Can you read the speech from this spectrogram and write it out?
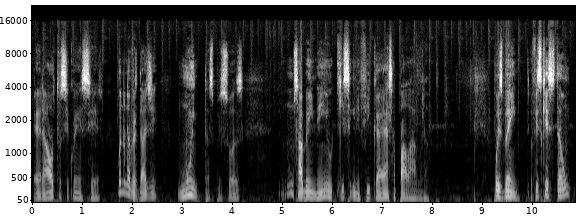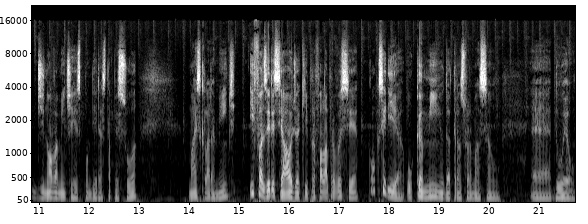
era auto se conhecer. Quando na verdade muitas pessoas não sabem nem o que significa essa palavra. Pois bem, eu fiz questão de novamente responder esta pessoa mais claramente e fazer esse áudio aqui para falar para você qual que seria o caminho da transformação é, do eu.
